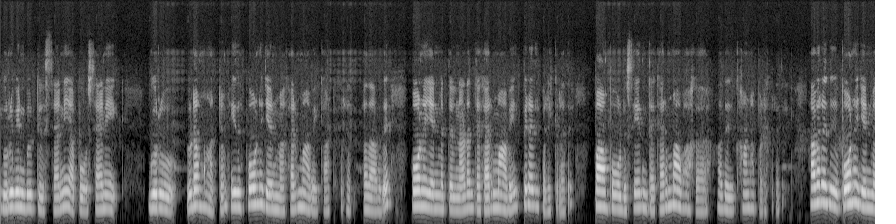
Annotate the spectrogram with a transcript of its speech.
குருவின் வீட்டில் சனி அப்போ சனி குரு இடமாற்றம் இது போன ஜென்ம கர்மாவை காட்டுகிறது. அதாவது போன ஜென்மத்தில் நடந்த கர்மாவை பிரதிபலிக்கிறது. பாம்போடு சேர்ந்த கர்மாவாக அது காணப்படுகிறது. அவரது போன ஜென்ம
